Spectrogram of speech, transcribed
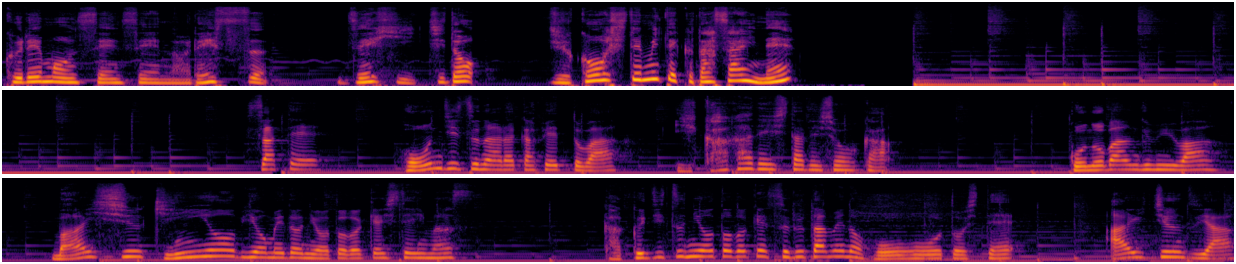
クレモン先生のレッスン、ぜひ一度受講してみてくださいね。さて、本日のアラカフェットはいかがでしたでしょうかこの番組は毎週金曜日をめどにお届けしています。確実にお届けするための方法として iTunes や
